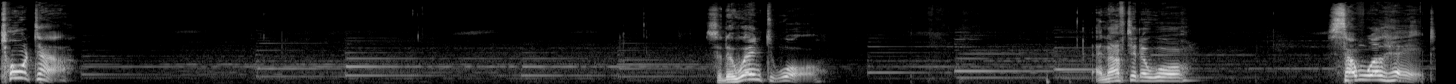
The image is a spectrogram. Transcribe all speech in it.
Total. So they went to war. And after the war, Samuel heard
